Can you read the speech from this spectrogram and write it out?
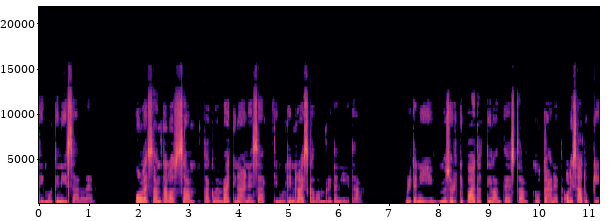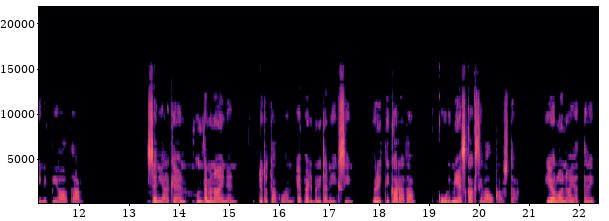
Timotin isälle. Ollessaan talossa Tagoen väitti nähneensä Timotin raiskaavan Britanniitä. Brittany myös yritti paeta tilanteesta, mutta hänet oli saatu kiinni pihalta. Sen jälkeen, kun tämä nainen, jota Taguan epäili Britanniiksi, yritti karata, kuuli mies kaksi laukausta jolloin ajatteli,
